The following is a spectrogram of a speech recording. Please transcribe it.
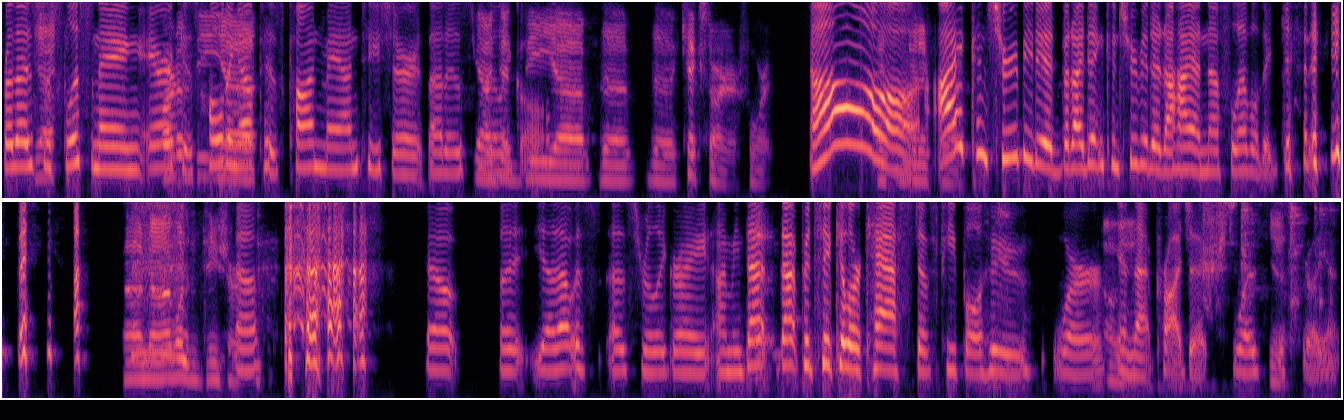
for those Yeah, just listening, Eric is the, holding uh, up his con man t-shirt. That is Yeah, really cool. the uh, the the Kickstarter for it. Oh, for I it. contributed, but I didn't contribute at a high enough level to get anything. Oh no, I wanted the T-shirt. Uh, yep. But yeah, that was that's really great. I mean that Yeah. that particular cast of people who were Oh, in yeah. that project was just brilliant.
